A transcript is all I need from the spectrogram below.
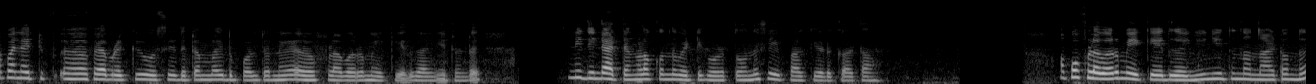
അപ്പോൾ നെറ്റ് ഫാബ്രിക് യൂസ് ചെയ്തിട്ട് നമ്മൾ ഇതുപോലെ തന്നെ ഫ്ലവർ മേക്ക് ചെയ്ത് കഴിഞ്ഞിട്ടുണ്ട്. ഇനി ഇതിന്റെ അറ്റങ്ങളൊക്കെ ഒന്ന് വെട്ടി കൊടുത്തു? ഒന്ന് ഷേപ്പാക്കി എടുക്കാം കേട്ടോ അപ്പോൾ ഫ്ലവർ മേക്ക് ചെയ്ത് കഴിഞ്ഞു. ഇനി ഇത് നന്നായിട്ടൊന്ന്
